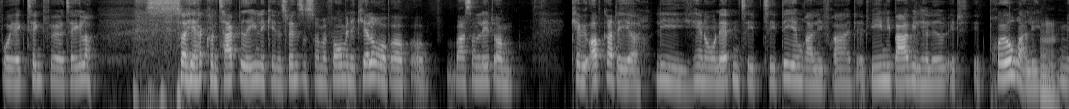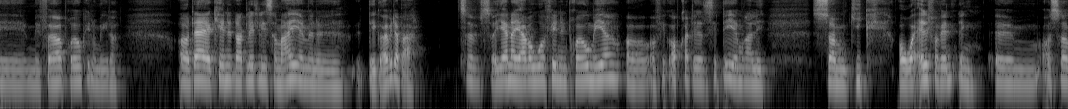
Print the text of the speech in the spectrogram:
får jeg ikke tænkt, før jeg taler. Så jeg kontaktede egentlig Kenneth Svensson, som er formand i Kjellerup, og, og var sådan lidt om, kan vi opgradere lige hen over natten til, til et DM-rally fra, at, at vi egentlig bare ville have lavet et, et prøverally mm. med, med 40 prøvekilometer. Og der er Kenneth nok lidt ligesom mig, jamen øh, det gør vi da bare. Så, så Jan og jeg var ude at finde en prøve mere, og, og fik opgraderet til DM-rally, som gik over al forventning. Øhm, og så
